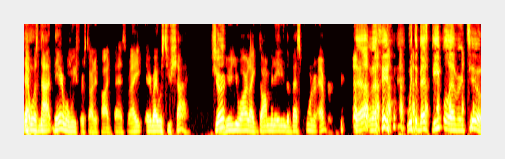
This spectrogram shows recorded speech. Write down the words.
That was not there when we first started Podfest, right? Everybody was too shy. Sure. And here you are like dominating the best corner ever. yeah, with the best people ever too.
